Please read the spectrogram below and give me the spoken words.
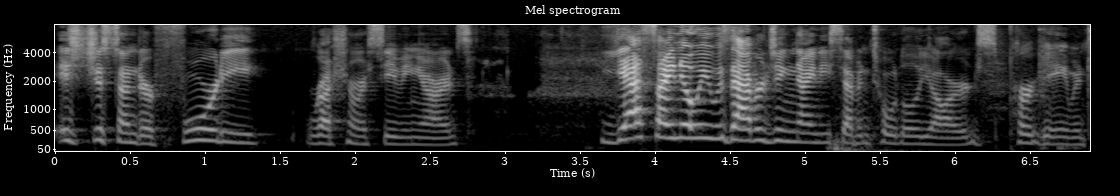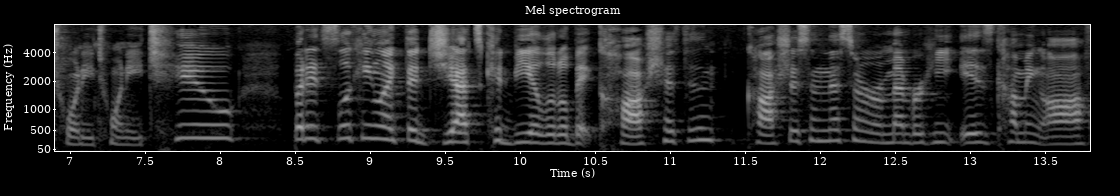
is just under 40 rush and receiving yards. Yes, I know he was averaging 97 total yards per game in 2022 but it's looking like the Jets could be a little bit cautious in, cautious in this one. Remember, he is coming off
